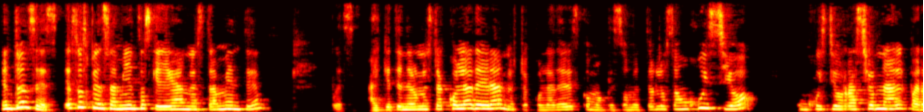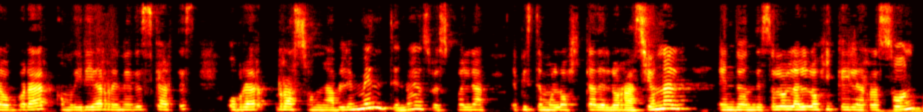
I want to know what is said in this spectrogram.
Entonces, esos pensamientos que llegan a nuestra mente, pues hay que tener nuestra coladera. Nuestra coladera es como que someterlos a un juicio un juicio racional para obrar, como diría René Descartes, obrar razonablemente, ¿no? En su escuela epistemológica de lo racional, en donde solo la lógica y la razón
